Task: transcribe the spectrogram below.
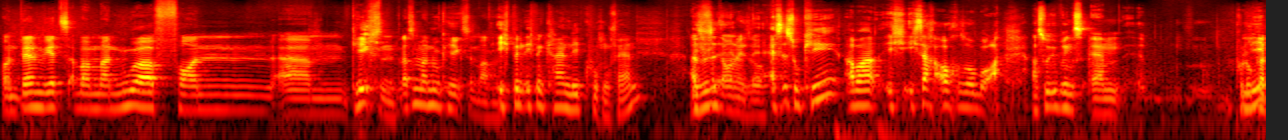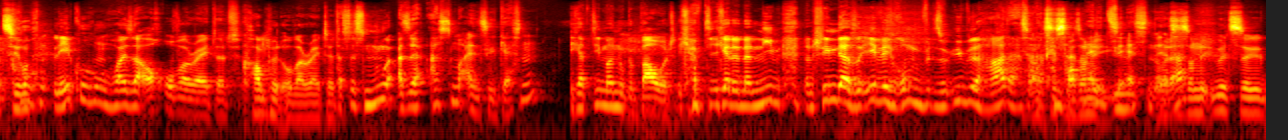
Und wenn wir jetzt aber mal nur von ähm, Keksen, lass uns mal nur Kekse machen. Ich bin, ich bin kein Lebkuchen-Fan. Also es- find's auch nicht so. Es ist okay, aber ich, ich sag auch so, boah. Achso, übrigens, ähm, Produktplatzierung Lebkuchen, Lebkuchenhäuser auch overrated. komplett overrated. Das ist nur, also hast du mal eins gegessen? Ich habe die immer nur gebaut. Ich habe die, ich hatte dann nie, dann stehen die da so ewig rum, so übel hart. Da hast du auch das ist halt so eine, zu essen, ja, oder? das ist so eine übelste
